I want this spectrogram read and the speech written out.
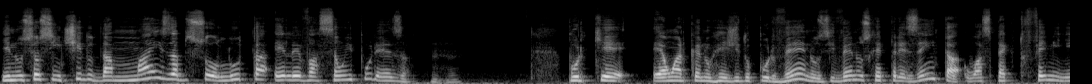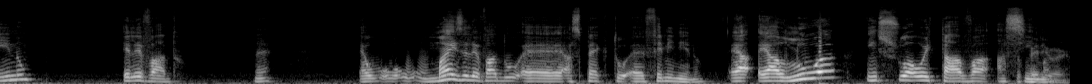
e no seu sentido da mais absoluta elevação e pureza. Uhum. Porque é um arcano regido por Vênus e Vênus representa o aspecto feminino elevado, né? É o, o- mais elevado é, aspecto é, feminino. É a, é a Lua em sua oitava acima, Superior.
